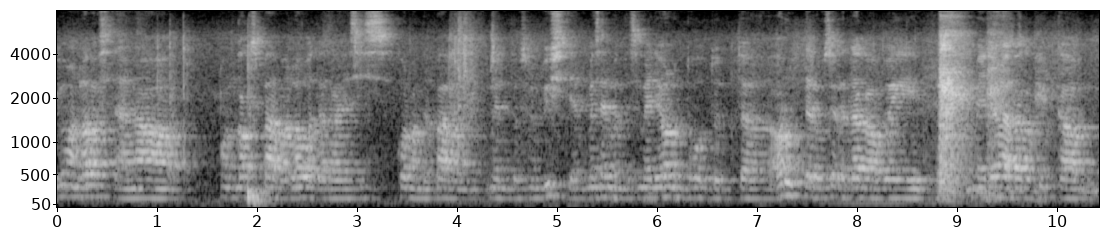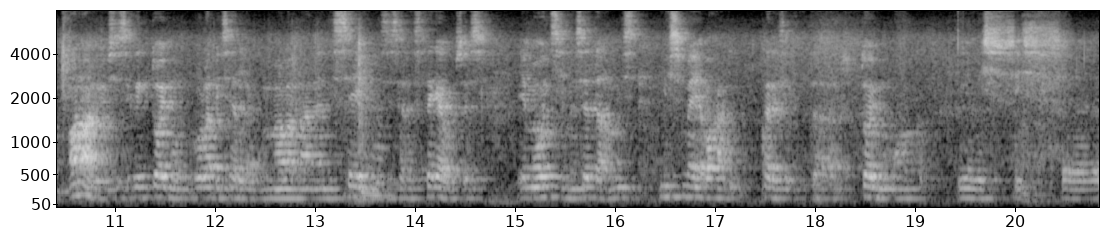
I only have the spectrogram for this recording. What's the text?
Juhan lavastajana on kaks päeva laua taga ja siis kolmandal päeval me tõuseme püsti, et me selles mõttes, meil ei olnud tohutut äh, arutelu selle taga või meil ei ole väga pikka analüüsi, see kõik toimub läbi selle, kui me oleme nendes stseenides ja selles tegevuses ja me otsime seda, mis, mis meie vahel päriselt äh, toimuma hakkab. ja mis siis äh,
